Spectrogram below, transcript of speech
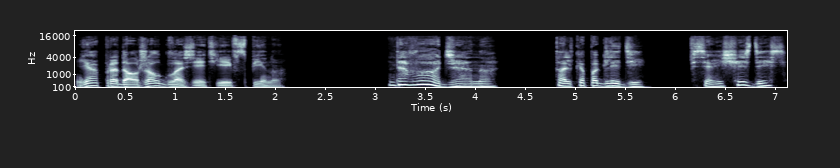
Я продолжал глазеть ей в спину. «Да вот же оно. Только погляди, все еще здесь».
